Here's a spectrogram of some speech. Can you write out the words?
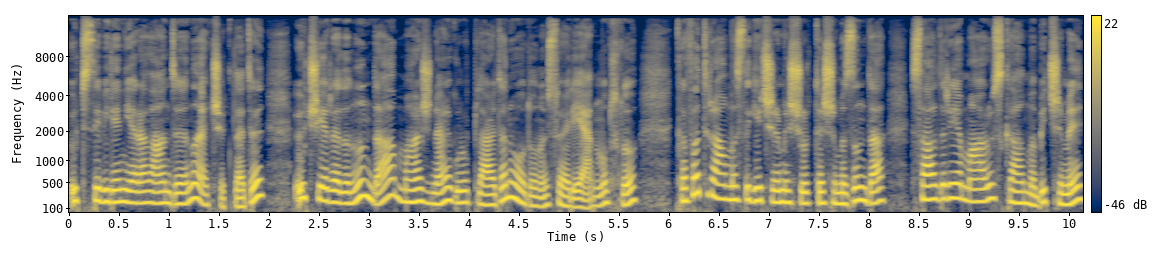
3 sivilin yaralandığını açıkladı. 3 yaralının da marjinal gruplardan olduğunu söyleyen Mutlu, kafa travması geçirmiş yurttaşımızın da saldırıya maruz kalma biçimi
